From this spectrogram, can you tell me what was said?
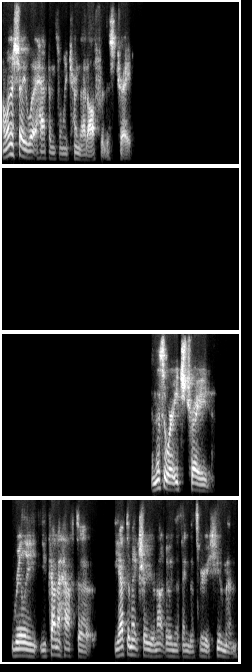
I want to show you what happens when we turn that off for this trade. And this is where each trade really, you kind of have to, you have to make sure you're not doing the thing that's very human,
